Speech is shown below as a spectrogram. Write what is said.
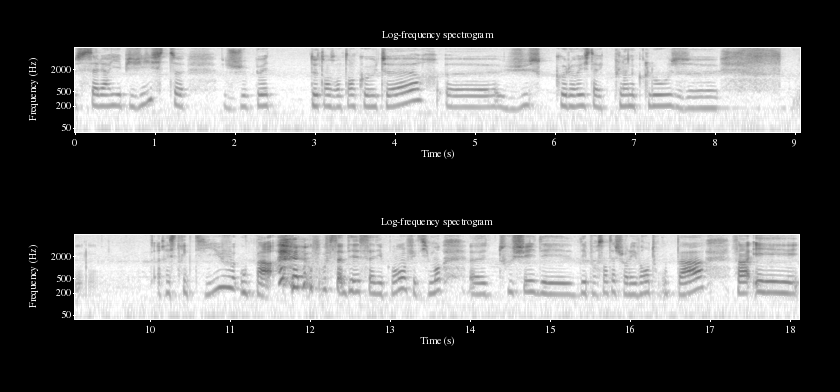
salarié pigiste, je peux être de temps en temps co-auteur, euh, juste coloriste avec plein de clauses restrictives ou pas. ça, dépend, effectivement. Euh, toucher des, pourcentages sur les ventes ou pas. Enfin, et,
